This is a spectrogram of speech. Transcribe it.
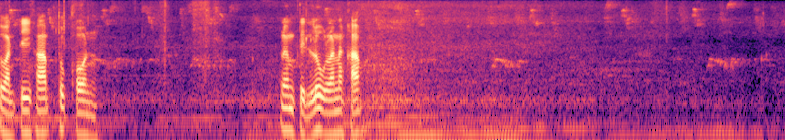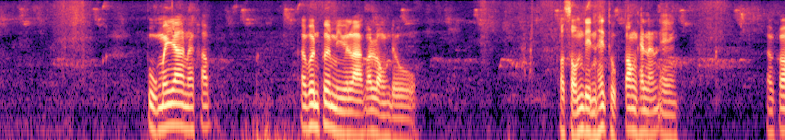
สวัสดีครับทุกคน เริ่มติดลูกแล้วนะครับ ปลูกไม่ยากนะครับ ถ้าเพื่อนๆมีเวลาก็ลองดู ผสมดินให้ถูกต้องแค่นั้นเอง แล้วก็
